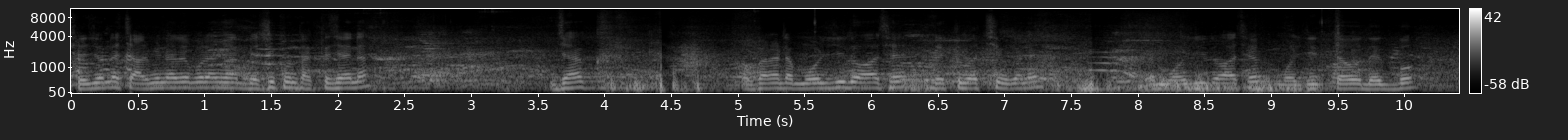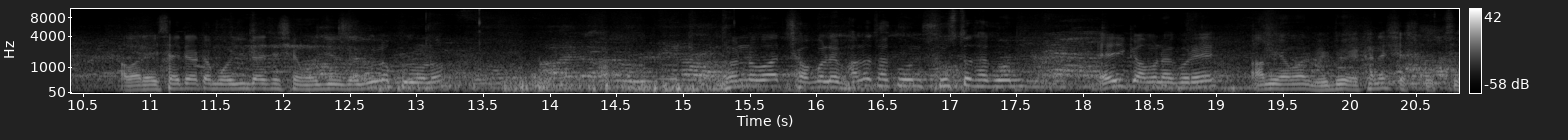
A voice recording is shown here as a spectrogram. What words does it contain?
সেই জন্য চারমিনারের উপরে আমি আর বেশিক্ষণ থাকতে চাই না। যাই হোক, ওখানে একটা মসজিদও আছে, দেখতে পাচ্ছি ওখানে। মসজিদও আছে, মসজিদটাও দেখব। আবার এই সাইডে একটা মসজিদ আছে সে মসজিদ এগুলো পুরনো। ধন্যবাদ সকলে, ভালো থাকুন, সুস্থ থাকুন। এই কামনা করে আমি আমার ভিডিও এখানে শেষ করছি।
